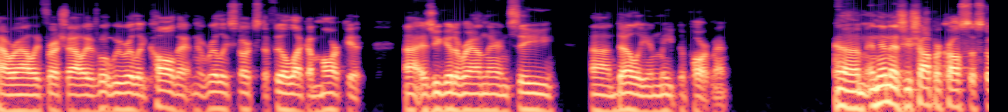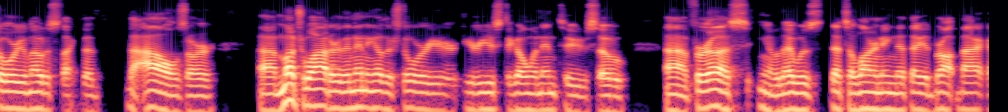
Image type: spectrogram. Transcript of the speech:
Power Alley, Fresh Alley is what we really call that, and it really starts to feel like a market uh, as you get around there and see uh, deli and meat department. Um, and then as you shop across the store, you'll notice like the the aisles are uh, much wider than any other store you're you're used to going into. So for us, you know, that was that's a learning that they had brought back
